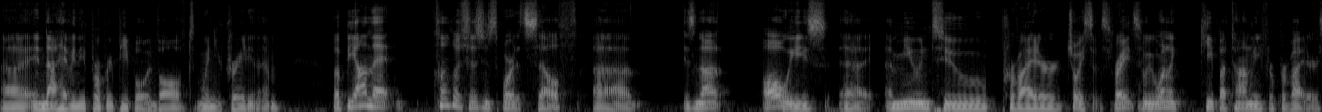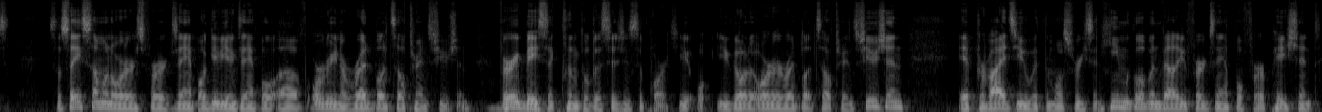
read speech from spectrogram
uh, and not having the appropriate people involved when you're creating them. But beyond that, clinical decision support itself uh, is not always uh, immune to provider choices, right? So we want to keep autonomy for providers. So, say someone orders, for example, I'll give you an example of ordering a red blood cell transfusion. Very basic clinical decision support. You, you go to order a red blood cell transfusion, it provides you with the most recent hemoglobin value, for example, for a patient.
